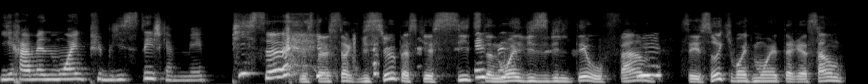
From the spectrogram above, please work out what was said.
ils ramènent moins de publicité. Je suis comme, mais ça! mais c'est un cercle vicieux parce que si tu donnes moins de visibilité aux femmes, c'est sûr qu'ils vont être moins intéressantes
